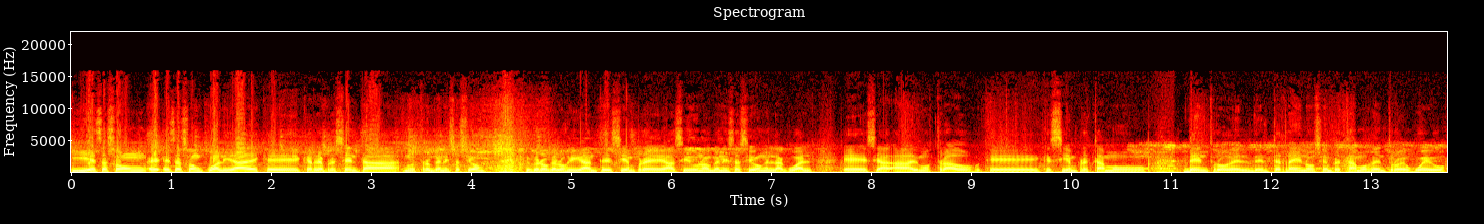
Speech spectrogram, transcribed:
Y esas son, eh, esas son cualidades que representa nuestra organización. Yo creo que los gigantes siempre ha sido una organización en la cual eh, se ha, demostrado que, siempre estamos dentro del, terreno, siempre estamos dentro del juego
